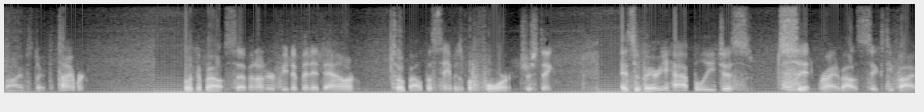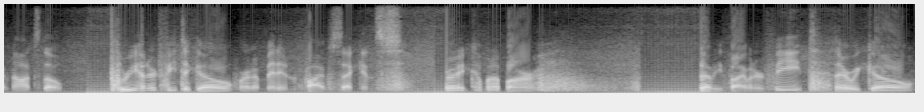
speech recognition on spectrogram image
Five, start the timer. Look about 700 feet a minute down, so about the same as before, interesting. It's very happily just sitting right about 65 knots though. 300 feet to go, we're at a minute and five seconds. All right, coming up on our 7,500 feet, there we go.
